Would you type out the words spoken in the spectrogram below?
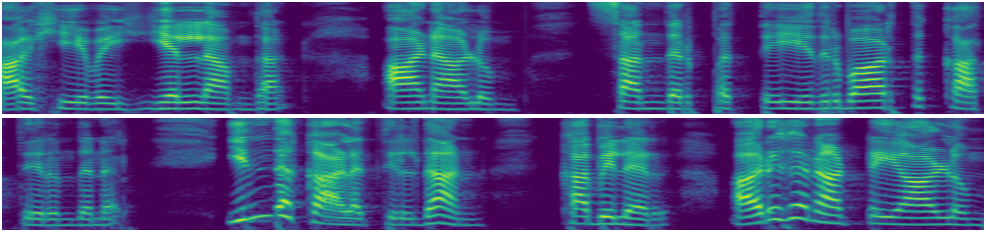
ஆகியவை எல்லாம் தான் ஆனாலும் சந்தர்ப்பத்தை எதிர்பார்த்து காத்திருந்தனர். இந்த காலத்தில்தான் கபிலர் அருக நாட்டை ஆளும்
